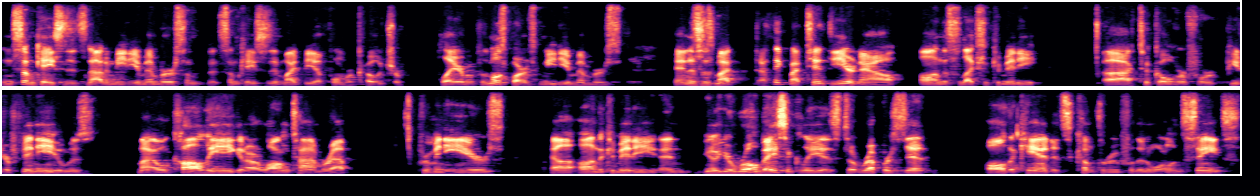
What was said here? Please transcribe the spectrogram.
In some cases, it's not a media member. Some some cases, it might be a former coach or player, but for the most part, it's media members. And this is my, I think, my tenth year now on the selection committee. Uh, took over for Peter Finney, who was my old colleague and our longtime rep for many years uh, on the committee. And you know, your role basically is to represent all the candidates come through for the New Orleans Saints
